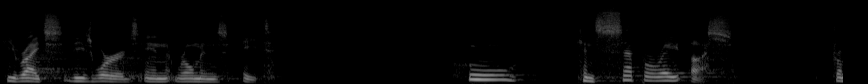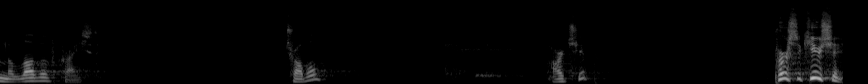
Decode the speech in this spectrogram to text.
he writes these words in Romans 8 Who can separate us from the love of Christ? Trouble? Hardship? Persecution?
